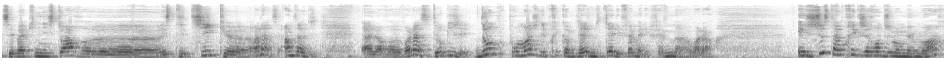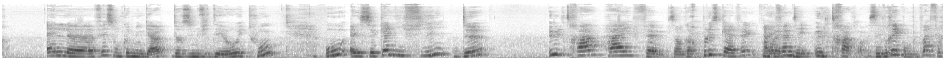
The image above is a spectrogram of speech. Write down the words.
C'est pas qu'une histoire euh, esthétique, euh, voilà, c'est interdit. Alors euh, voilà, c'était obligé. Donc pour moi, je l'ai pris comme tel, je me suis dit, elle est femme, elle est femme, voilà. Et juste après que j'ai rendu mon mémoire, elle fait son coming out dans une vidéo et tout, où elle se qualifie de ultra high femme. C'est encore plus qu'high femme. High Ouais. femme, c'est ultra. quoi. C'est vrai qu'on peut pas faire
